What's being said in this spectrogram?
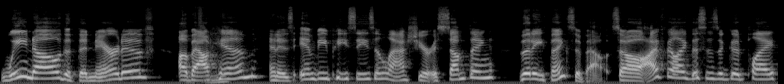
We know that the narrative about Mhm. him and his MVP season last year is something that he thinks about. So I feel like this is a good play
